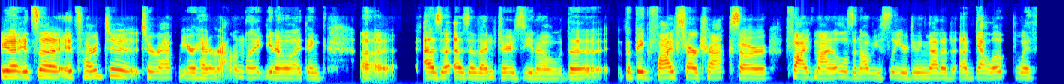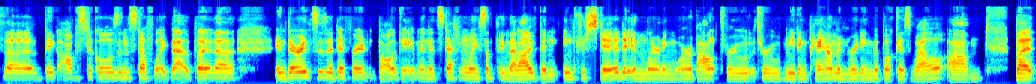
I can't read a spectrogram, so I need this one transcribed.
yeah it's uh it's hard to to wrap your head around like you know i think uh as a, as eventers you know the the big five star tracks are five miles and obviously you're doing that at a gallop with uh big obstacles and stuff like that. But uh endurance is a different ball game and it's definitely something that I've been interested in learning more about through through meeting Pam and reading the book as well. Um but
